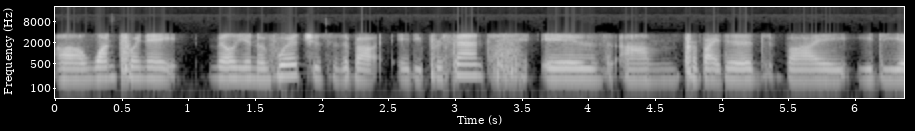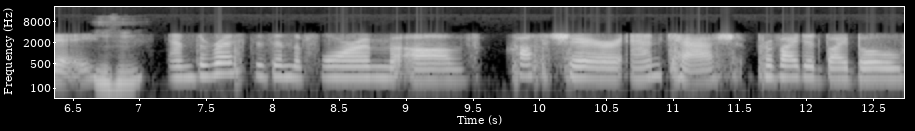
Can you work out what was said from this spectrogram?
Uh, 1.8 million of which, which is about 80%, is um, provided by EDA, Mm-hmm. and the rest is in the form of cost share and cash provided by both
